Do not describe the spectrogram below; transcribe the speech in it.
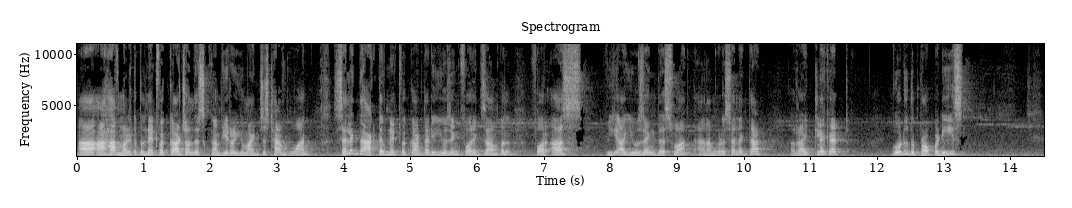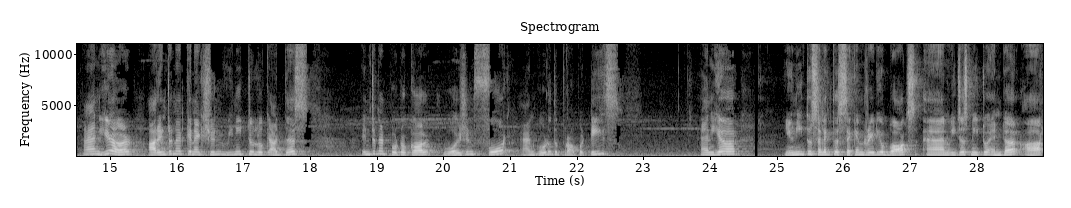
Uh, I have multiple network cards on this computer. You might just have one. Select the active network card that you're using. For example for us we are using this one. And I'm going to select that. Right click it. Go to the properties and here our internet connection we need to look at this internet protocol version 4 and go to the properties and here you need to select the second radio box and we just need to enter our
